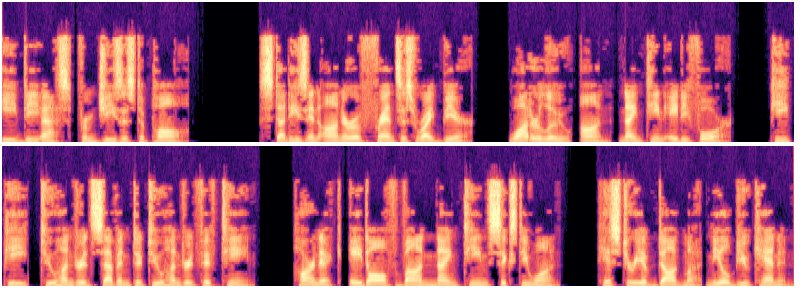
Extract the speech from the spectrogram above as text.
eds. From Jesus to Paul. Studies in Honor of Francis Wright Beare. Waterloo, on, 1984. pp. 207–215. Harnack, Adolf von 1961. History of Dogma Neil Buchanan,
